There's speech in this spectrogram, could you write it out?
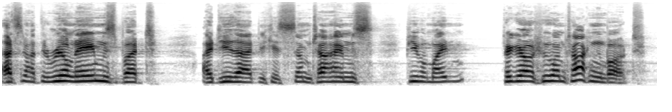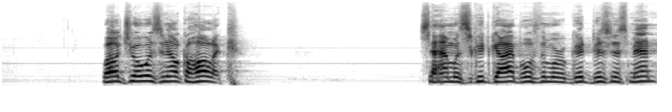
That's not their real names, but I do that because sometimes people might figure out who I'm talking about. Well, Joe was an alcoholic. Sam was a good guy. Both of them were good businessmen.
